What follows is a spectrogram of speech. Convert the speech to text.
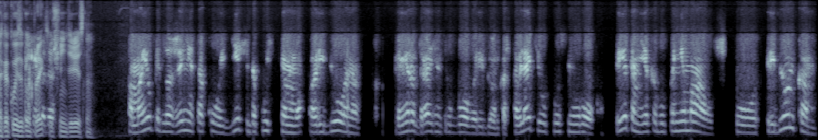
А какой законопроект? Очень интересно. А мое предложение такое, если, допустим, ребенок, к примеру, дразнит другого ребенка, оставлять его после урока. При этом я как бы понимал, что с ребенком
